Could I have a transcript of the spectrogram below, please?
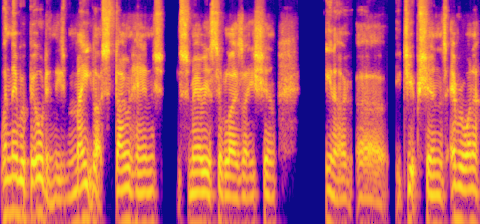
when they were building these made like stonehenge sumerian civilization you know uh egyptians everyone uh,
